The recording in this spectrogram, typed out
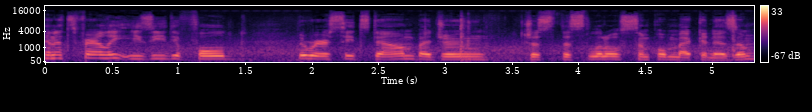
and it's fairly easy to fold the rear seats down by doing just this little simple mechanism.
